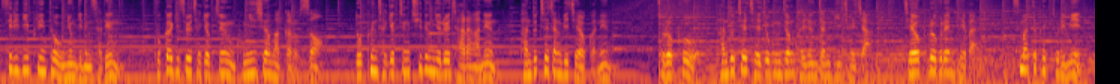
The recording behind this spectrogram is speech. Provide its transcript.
3D 프린터 운용 기능사 등 국가기술 자격증 공인시험학과로서 높은 자격증 취득률을 자랑하는 반도체 장비 제어과는 졸업 후 반도체 제조 공정 관련 장비 제작, 제어 프로그램 개발, 스마트 팩토리 및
